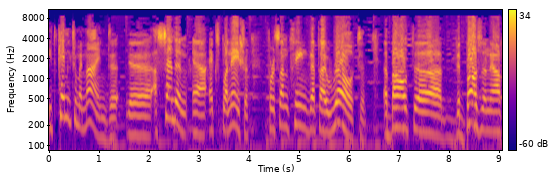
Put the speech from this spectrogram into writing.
it came into my mind a sudden explanation for something that I wrote about the boson of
